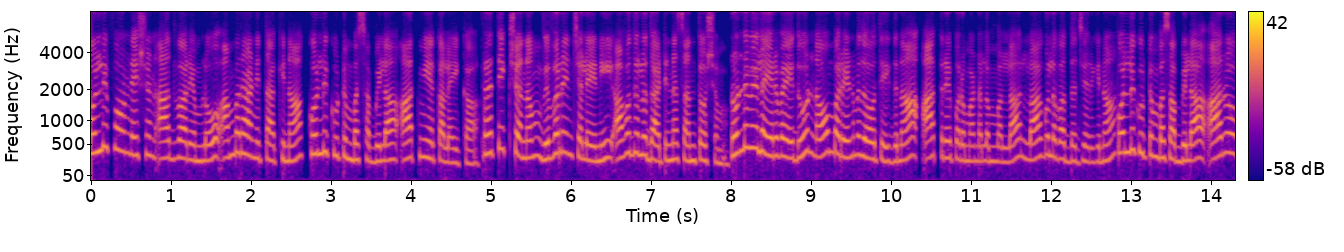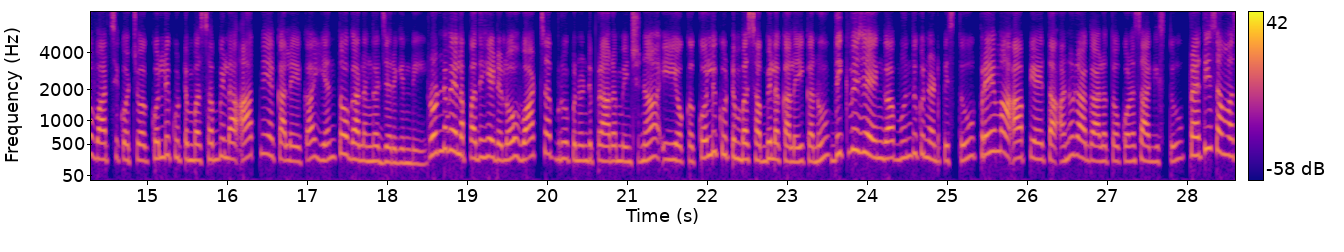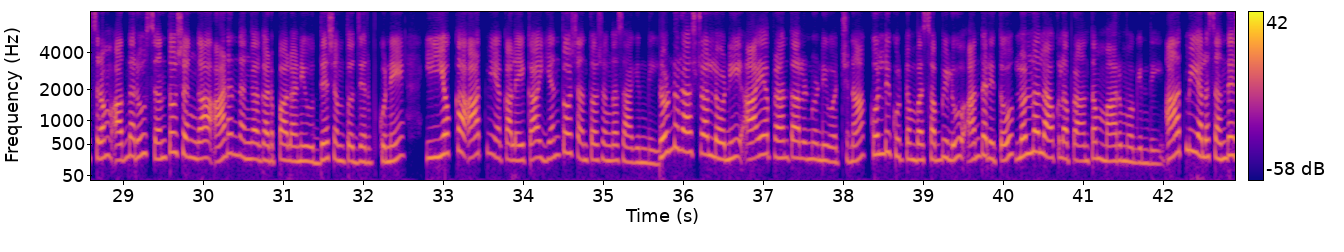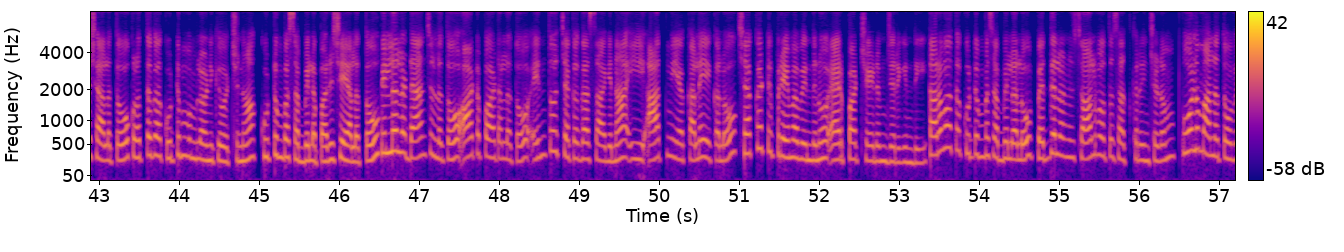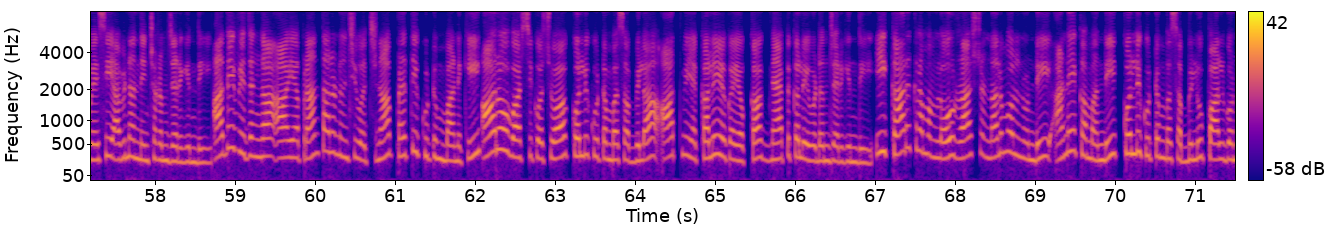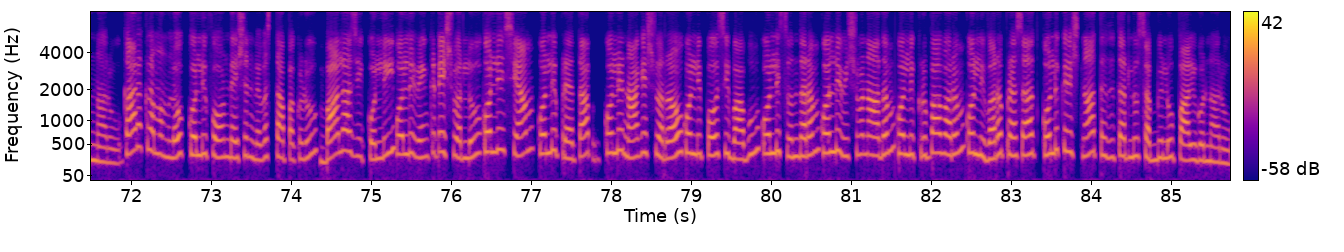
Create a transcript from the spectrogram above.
Kolli foundation ఆధ్వర్యంలో అంబరాన్ని తాకిన కొల్లి కుటుంబ సభ్యుల ఆత్మీయ కలయిక. ప్రతి క్షణం వివరించలేని అవధులు దాటిన సంతోషం. రెండు వేల ఇరవై ఐదు నవంబర్ ఎనిమిదవ తేదీన ఆత్రేపుర మండలం వల్ల లాగుల వద్ద జరిగిన కొల్లి కుటుంబ సభ్యుల ఆరో వార్షికోత్సవ కొల్లి కుటుంబ సభ్యుల ఆత్మీయ కలయిక ఎంతో ఘనంగా జరిగింది. రెండు వేల పదిహేడులో వాట్సాప్ గ్రూప్ నుండి ప్రారంభించిన ఈ యొక్క కొల్లి కుటుంబ సభ్యుల కలయికను దిగ్విజయంగా ముందుకు నడిపిస్తూ ప్రేమ ఆప్యాయత అనురాగాలతో కొనసాగిస్తూ ప్రతి సంవత్సరం అందరూ సంతోషంగా ఆనందంగా గడపాలని ఉద్దేశంతో జరుపుకునే ఈ యొక్క ఆత్మీయ కలయిక ఎంతో సంతోషంగా సాగింది. రెండు రాష్ట్రాల్లోని ఆయా ప్రాంతాల నుండి వచ్చిన కొల్లి కుటుంబ సభ్యులు అందరితో లొల్లలాకుల ప్రాంతం మారుమోగింది. ఆత్మీయుల సందేశాలతో కొత్తగా కుటుంబంలోనికి వచ్చిన కుటుంబ సభ్యుల పరిచయాలతో పిల్లల డాన్సులతో ఆటపాటలతో ఎంతో చక్కగా సాగిన ఈ ఆత్మీయ కలయికలో చక్కటి ప్రేమ విందును ఏర్పాటు చేయడం జరిగింది. తర్వాత కుటుంబ సభ్యులలో పెద్దలను సాల్వతో సత్కరించడం పూలమాలతో వేసి అభినందించడం జరిగింది. అదే విధంగా ఆయా ప్రాంతాల నుంచి వచ్చిన ప్రతి కుటుంబానికి ఆరో వార్షికోత్సవ కొల్లి కుటుంబ సభ్యుల ఆత్మీయ కలయిక యొక్క జ్ఞాపికలు ఇవ్వడం జరిగింది. ఈ కార్యక్రమంలో రాష్ట్ర నలుమూల నుండి అనేక మంది కొల్లి కుటుంబ సభ్యులు పాల్గొన్నారు. కార్యక్రమంలో కొల్లి ఫౌండేషన్ వ్యవస్థాపకుడు బాలాజీ కొల్లి కొల్లి వెంకటేశ్వర్లు కొల్లి శ్యామ్ కొల్లి ప్రతాప్ కొల్లి నాగేశ్వరరావు కొల్లి పోసిబాబు కొల్లి సుందరం కొల్లి విశ్వనాథం కొల్లి కృపావరం కొల్లి వరప్రసాద్ కొల్లి కృష్ణ తదితరులు సభ్యులు పాల్గొన్నారు.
